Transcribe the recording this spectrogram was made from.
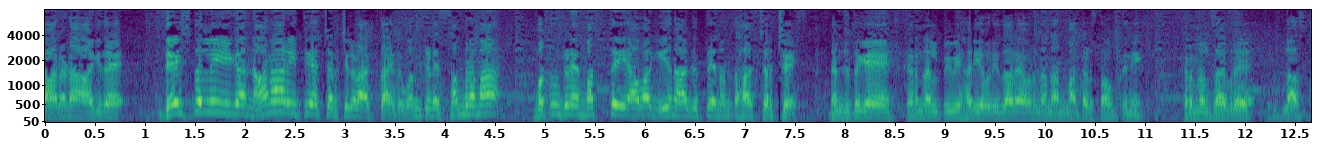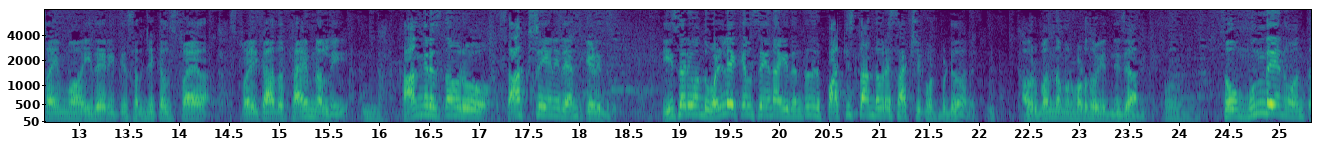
ಕಾರಣ ಆಗಿದೆ. ದೇಶದಲ್ಲಿ ಈಗ ನಾನಾ ರೀತಿಯ ಚರ್ಚೆಗಳಾಗ್ತಾ ಇದೆ. ಒಂದ್ ಕಡೆ ಸಂಭ್ರಮ, ಮತ್ತೊಂದ್ ಕಡೆ ಮತ್ತೆ ಯಾವಾಗ ಏನಾಗುತ್ತೆ ಅನ್ನೋಂತಹ ಚರ್ಚೆ. ನನ್ನ ಜೊತೆಗೆ ಕರ್ನಲ್ ಪಿ ವಿ ಹರಿ ಅವರಿದ್ದಾರೆ, ಅವರನ್ನ ನಾನು ಮಾತಾಡ್ತಾ ಹೋಗ್ತೀನಿ. ಕರ್ನಲ್ ಸಾಹೇಬ್ರೆ ಲಾಸ್ಟ್ ಟೈಮ್ ಇದೇ ರೀತಿ ಸರ್ಜಿಕಲ್ ಸ್ಟ್ರೈಕ್ ಆದ ಟೈಮ್ನಲ್ಲಿ ಕಾಂಗ್ರೆಸ್ನವರು ಸಾಕ್ಷಿ ಏನಿದೆ ಅಂತ ಕೇಳಿದ್ರು. ಈ ಸರಿ ಒಂದು ಒಳ್ಳೆ ಕೆಲಸ ಏನಾಗಿದೆ ಅಂತಂದ್ರೆ ಪಾಕಿಸ್ತಾನದವರೇ ಸಾಕ್ಷಿ ಕೊಟ್ಬಿಟ್ಟಿದ್ದಾರೆ. ಅವ್ರು ಬಂದು ನಮ್ಮನ್ನು ಹೊಡೆದು ಹೋಗಿದ್ ನಿಜ ಅಂತ. ಸೊ ಮುಂದೇನು ಅಂತ.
